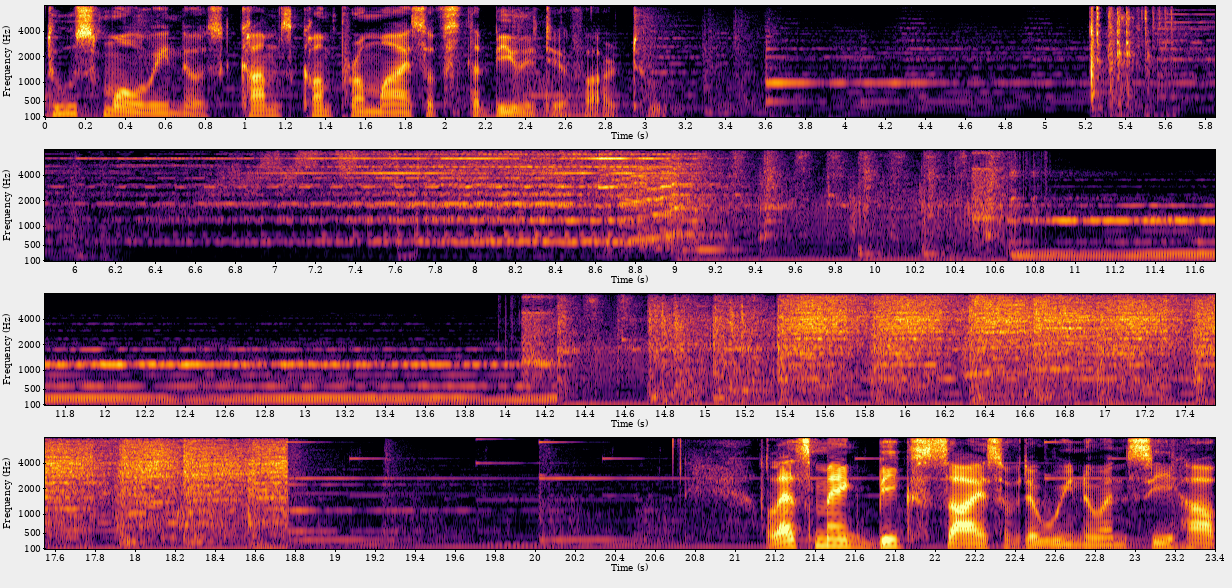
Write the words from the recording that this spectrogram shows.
two small windows comes compromise of stability of our tool. Let's make big size of the window and see how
